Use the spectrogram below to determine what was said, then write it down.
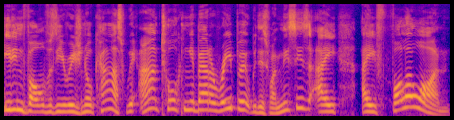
It involves the original cast. We aren't talking about a reboot with this one. This is a, a follow on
